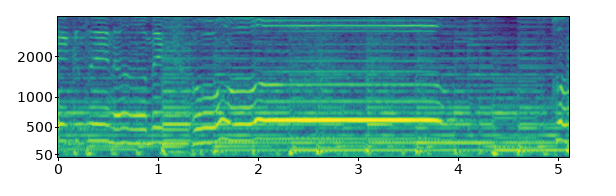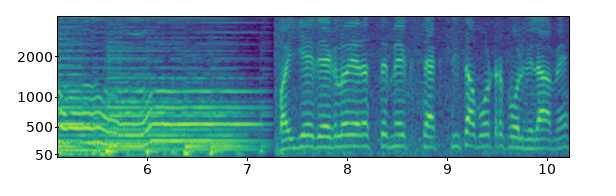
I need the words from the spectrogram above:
एक से नाम, एक हो भाई ये देख लो ये रास्ते में एक सेक्सी सा वाटरफॉल मिला हमें।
